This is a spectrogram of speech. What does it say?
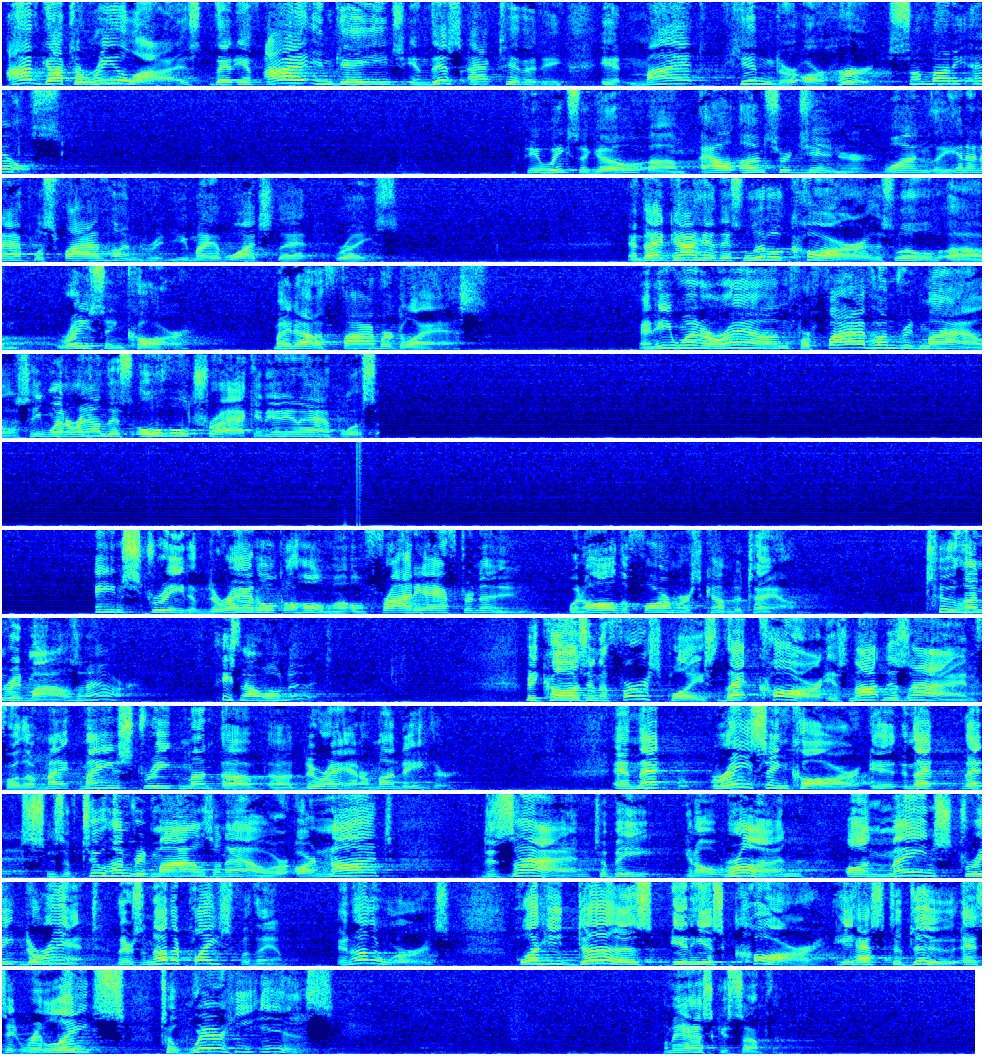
I've got to realize that if I engage in this activity, it might hinder or hurt somebody else. A few weeks ago, um, Al Unser Jr. won the Indianapolis 500. You may have watched that race. And that guy had this little car, this little um, racing car, made out of fiberglass. And he went around for 500 miles. He went around this oval track in Indianapolis. Main street of Durant, Oklahoma on Friday afternoon when all the farmers come to town 200 miles an hour. He's not going to do it. Because, in the first place, that car is not designed for the main street of uh, Durant or Monday either. And that racing car, and that, that of 200 miles an hour, are not designed to be, you know, run on Main Street Durant. There's another place for them. In other words, what he does in his car, he has to do as it relates to where he is. Let me ask you something.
